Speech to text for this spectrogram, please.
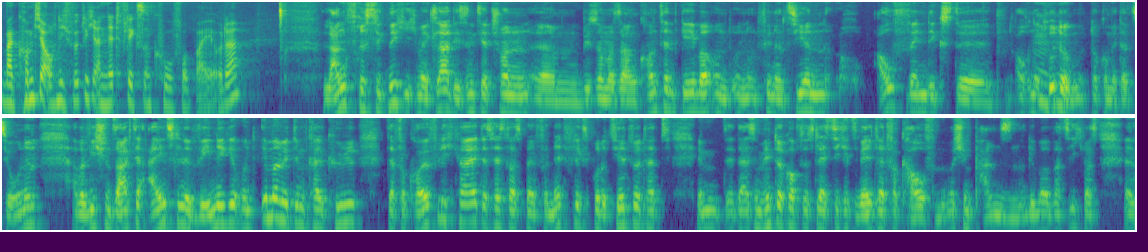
man kommt ja auch nicht wirklich an Netflix und Co. vorbei, oder? Langfristig nicht. Ich meine, klar, die sind jetzt schon, ähm, wie soll man sagen, Contentgeber und, und, und finanzieren aufwendigste, auch mhm. Naturdokumentationen. Mhm. Aber wie ich schon sagte, einzelne wenige und immer mit dem Kalkül der Verkäuflichkeit. Das heißt, was bei, von Netflix produziert wird, hat im, da ist im Hinterkopf, das lässt sich jetzt weltweit verkaufen. Über Schimpansen und über was ich was, äh,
